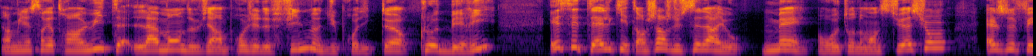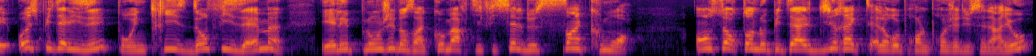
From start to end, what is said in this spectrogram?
En 1988, L'Amant devient un projet de film du producteur Claude Berry, et c'est elle qui est en charge du scénario. Mais, retournement de situation, elle se fait hospitaliser pour une crise d'emphysème et elle est plongée dans un coma artificiel de 5 mois. En sortant de l'hôpital direct, elle reprend le projet du scénario,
